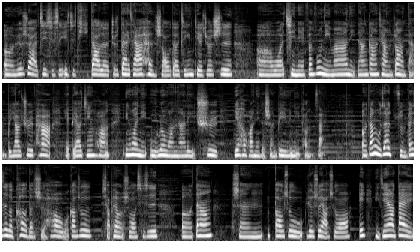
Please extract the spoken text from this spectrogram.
呃，约书亚记其实一直提到的，就是大家很熟的经节，就是呃，我起名吩咐你吗？你当刚强壮胆，不要惧怕，也不要惊慌，因为你无论往哪里去，耶和华你的神必与你同在。呃，当我在准备这个课的时候，我告诉小朋友说，其实呃，当神告诉约书亚说：“诶，你今天要带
